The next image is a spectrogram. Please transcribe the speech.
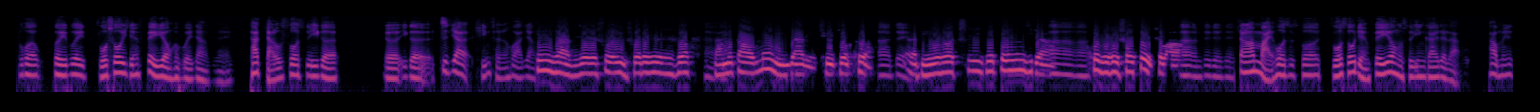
如果会不会着收一些费用，会不会这样子呢？他假如说是一个呃一个自驾行程的话，这样，听一下子就是说，你说的就是说，呃咱们到牧民家里去做客，呃对，呃，比如说吃一些东西嗯啊，嗯嗯。会不会收费是吧？嗯，对对对，向他买或是说着收点费用是应该的啦。他们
